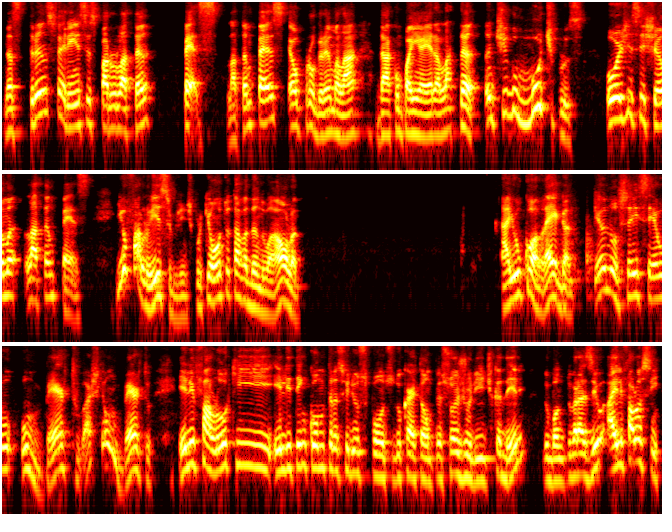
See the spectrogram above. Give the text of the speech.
nas transferências para o Latam PES. Latam PES é o programa lá da companhia aérea Latam, antigo Múltiplos, hoje se chama Latam PES. E eu falo isso, gente, porque ontem eu estava dando uma aula Aí o colega, eu não sei se é o Humberto, acho que é o Humberto, ele falou que ele tem como transferir os pontos do cartão pessoa jurídica dele, do Banco do Brasil. Aí ele falou assim:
